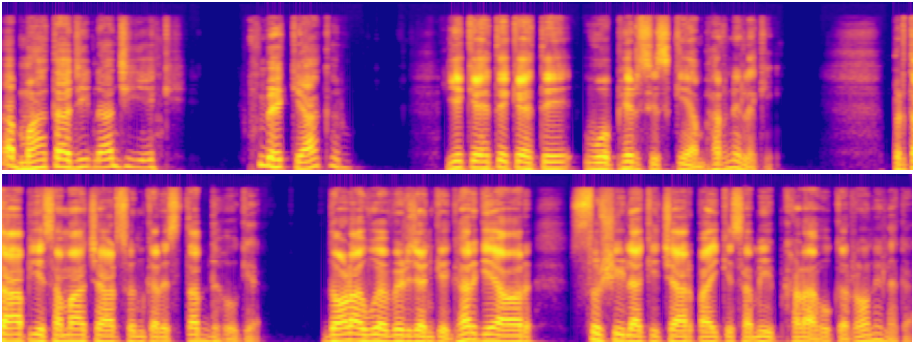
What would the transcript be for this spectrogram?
अब माताजी ना जिएँगी, मैं क्या करूँ? ये कहते कहते वो फिर सिसकियाँ भरने लगी। प्रताप ये समाचार सुनकर स्तब्ध हो गया। दौड़ा हुआ विरजन के घर गया और सुशीला की चारपाई के समीप खड़ा होकर रोने लगा।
